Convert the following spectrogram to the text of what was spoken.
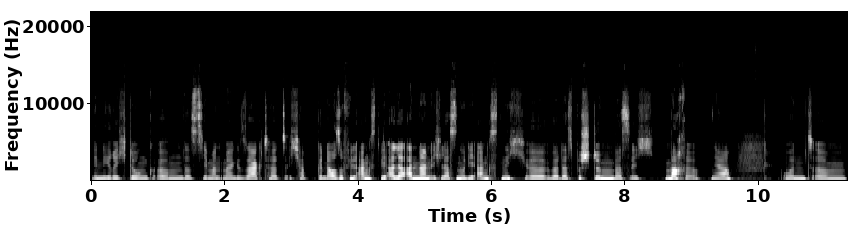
in die Richtung, ähm, dass jemand mal gesagt hat, ich habe genauso viel Angst wie alle anderen, ich lasse nur die Angst nicht äh, über das bestimmen, was ich mache, ja. Und ähm,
